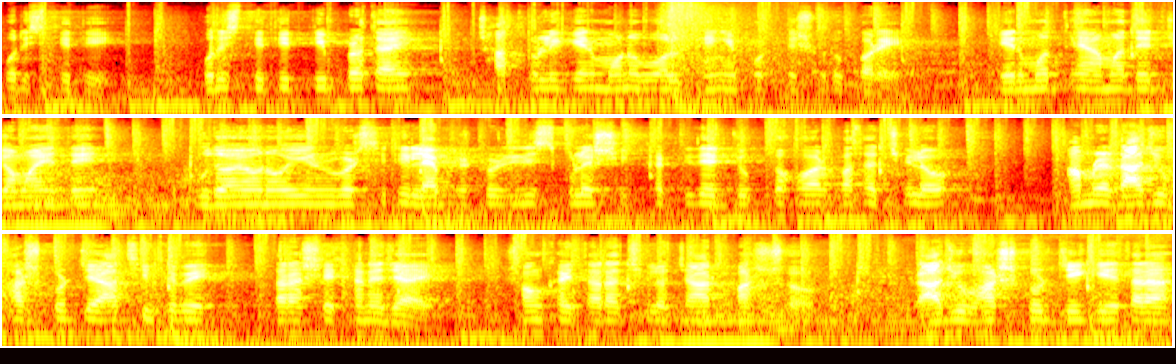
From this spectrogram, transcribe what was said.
পরিস্থিতি। পরিস্থিতির তীব্রতায় ছাত্রলীগের মনোবল ভেঙে পড়তে শুরু করে। এর মধ্যে আমাদের জমায়েতে উদয়ন ও ইউনিভার্সিটি ল্যাবরেটরি স্কুলের শিক্ষার্থীদের যুক্ত হওয়ার কথা ছিল। আমরা রাজু ভাস্কর্যে আছি ভেবে তারা সেখানে যায়। সংখ্যায় তারা ছিল চার, পাঁচশো। রাজু ভাস্কর্যে গিয়ে তারা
